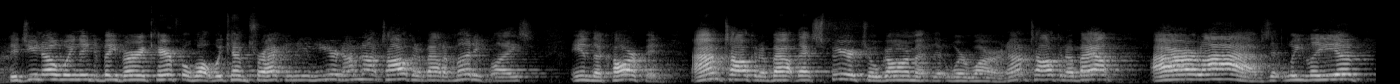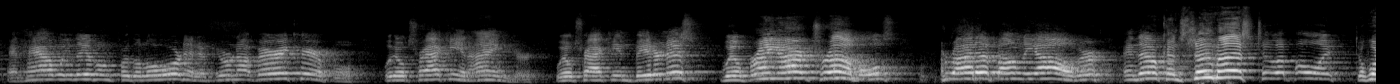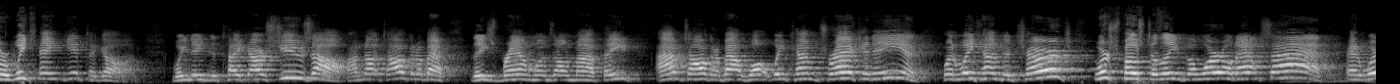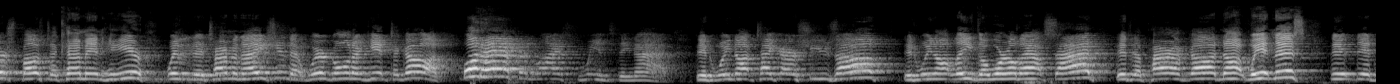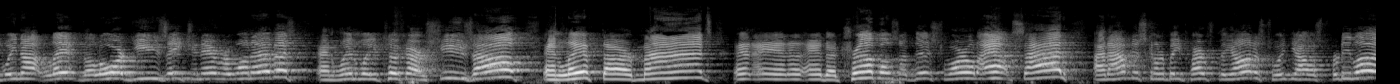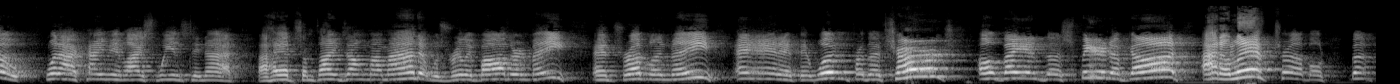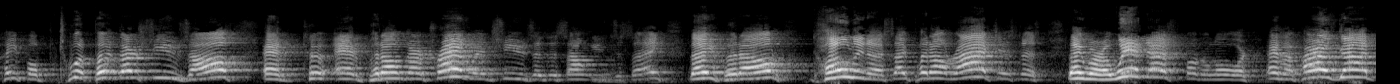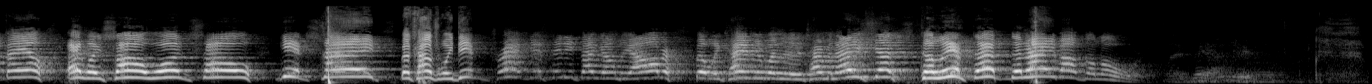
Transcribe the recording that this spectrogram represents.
Did you know we need to be very careful what we come tracking in here? And I'm not talking about a muddy place in the carpet. I'm talking about that spiritual garment that we're wearing. I'm talking about our lives that we live and how we live them for the Lord. And if you're not very careful, we'll track in anger, we'll track in bitterness, we'll bring our troubles right up on the altar, and they'll consume us to a point to where we can't get to God. We need to take our shoes off. I'm not talking about these brown ones on my feet. I'm talking about what we come tracking in. When we come to church, we're supposed to leave the world outside. And we're supposed to come in here with a determination that we're going to get to God. What happened last Wednesday night? Did we not take our shoes off? Did we not leave the world outside? Did the power of God not witness? Did, did we not let the Lord use each and every one of us? And when we took our shoes off and left our minds and, and, and the troubles of this world outside, and I'm just going to be perfectly honest with you, I was pretty low when I came in last Wednesday night. I had some things on my mind that was really bothering me and troubling me. And if it wasn't for the church obeying the Spirit of God, I'd have left troubled. But people put their shoes off and, and put on their traveling shoes, as the song used to say. They put on holiness. They put on righteousness. They were a witness for the Lord. And the power of God fell, and we saw one soul get saved because we didn't track just anything on the altar, but we came in with a determination to lift up the name of the Lord.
